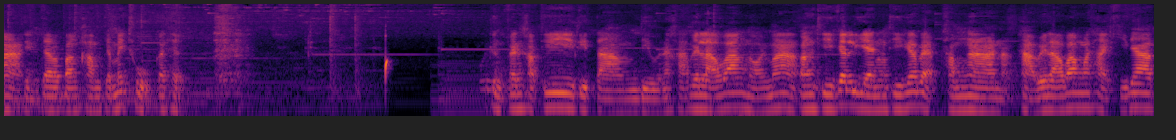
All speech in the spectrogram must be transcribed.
มาก ถึงจะบางคำจะไม่ถูกก็เถอะ พูดถึงแฟนคลับที่ติดตามดิวนะครับเวลาว่างน้อยมาก บางทีก็เรียน บางทีก็แบบทำงานอะ หาเวลาว่างมาถ่ายคลิปยาก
